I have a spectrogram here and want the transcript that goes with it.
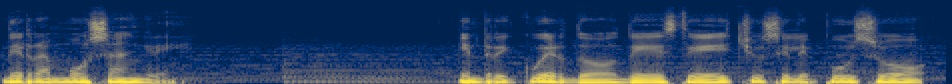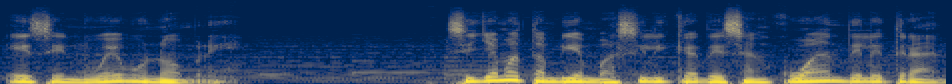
derramó sangre. En recuerdo de este hecho se le puso ese nuevo nombre. Se llama también Basílica de San Juan de Letrán,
